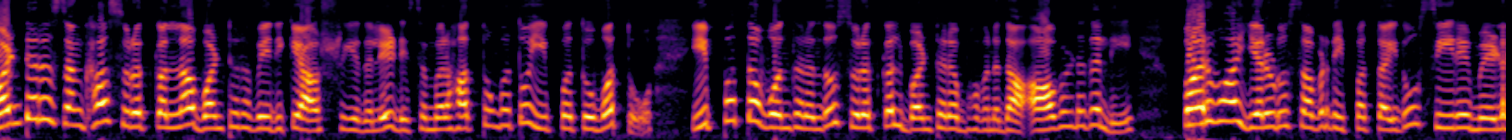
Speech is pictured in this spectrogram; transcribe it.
ಬಂಟರ ಸಂಘ ಸುರತ್ಕಲ್ನ ಬಂಟರ ವೇದಿಕೆ ಆಶ್ರಯದಲ್ಲಿ ಡಿಸೆಂಬರ್ ಹತ್ತೊಂಬತ್ತು ಇಪ್ಪತ್ತು ಮತ್ತು ಇಪ್ಪತ್ತ ಒಂದರಂದು ಸುರತ್ಕಲ್ ಬಂಟರ ಭವನದ ಆವರಣದಲ್ಲಿ ಪರ್ವ ಎರಡು ಸಾವಿರದ ಇಪ್ಪತ್ತೈದು ಸೀರೆ ಮೇಳ,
